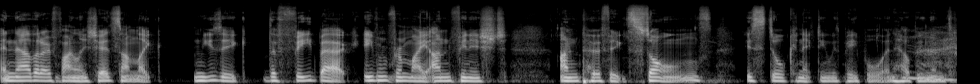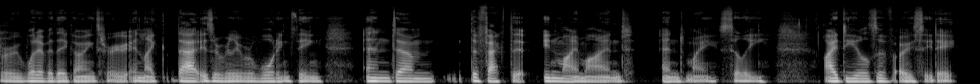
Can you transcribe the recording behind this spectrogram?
And now that I've finally shared some like music, the feedback, even from my unfinished, unperfect songs, is still connecting with people and helping them through whatever they're going through. And like that is a really rewarding thing. And um, the fact that in my mind and my silly ideals of OCD,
